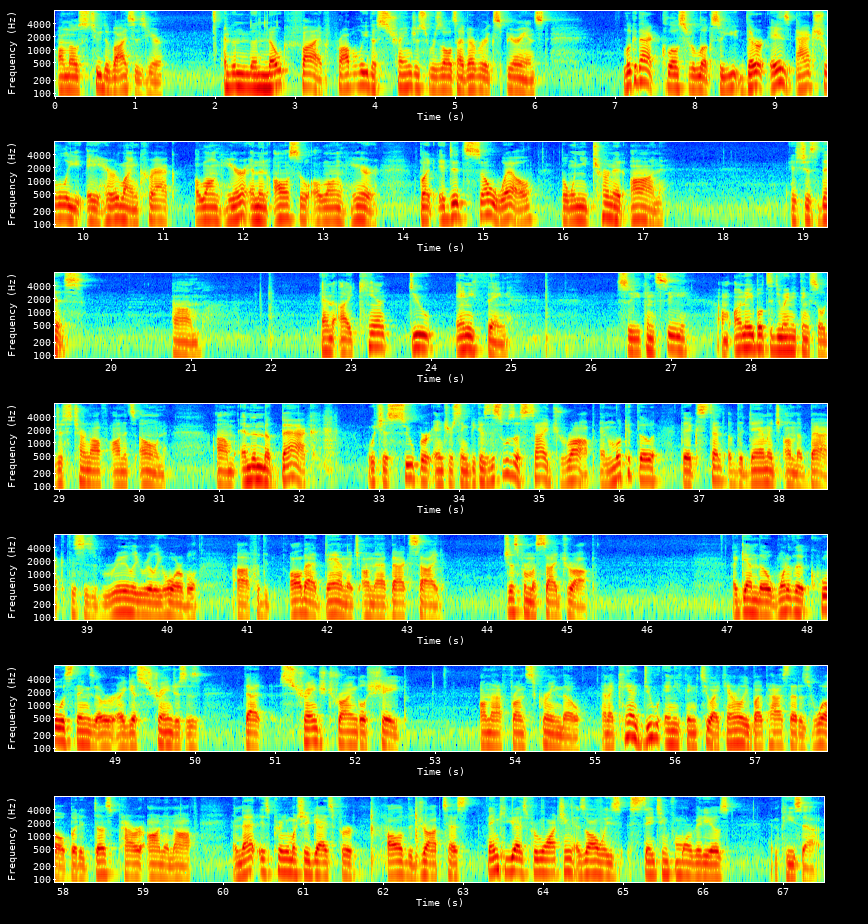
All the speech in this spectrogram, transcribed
on those two devices here. And then the Note 5, probably the strangest results I've ever experienced. Look at that closer look. So you, there is actually a hairline crack along here and then also along here. But it did so well, but when you turn it on, it's just this. Um, and I can't do anything. So you can see I'm unable to do anything, so it'll just turn off on its own. Um, and then the back, which is super interesting because this was a side drop, and look at the, the extent of the damage on the back. This is really, really horrible uh, for the, all that damage on that back side just from a side drop. Again, though, one of the coolest things, or I guess strangest, is that strange triangle shape on that front screen, though. And I can't do anything, too. I can't really bypass that as well, but it does power on and off. And that is pretty much it, guys, for all of the drop tests. Thank you guys for watching. As always, stay tuned for more videos, and peace out.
